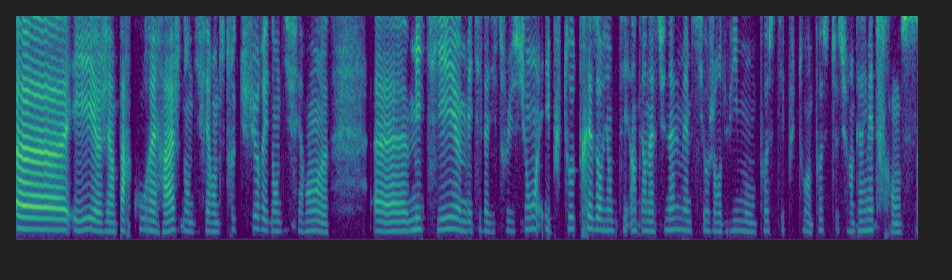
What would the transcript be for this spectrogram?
et j'ai un parcours RH dans différentes structures et dans différents métiers, métiers de la distribution et plutôt très orienté international, même si aujourd'hui mon poste est plutôt un poste sur un périmètre France.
